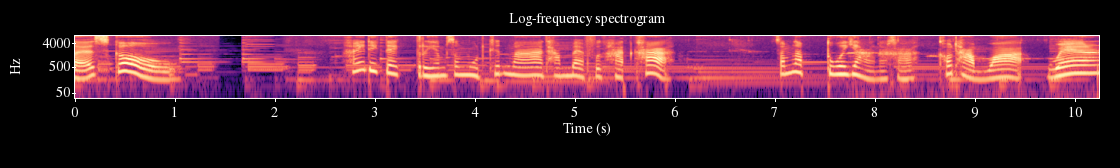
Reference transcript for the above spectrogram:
let's go ให้เด็กๆ เตรียมสมุดขึ้นมาทำแบบฝึกหัดค่ะสำหรับตัวอย่างนะคะ เขาถามว่า where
